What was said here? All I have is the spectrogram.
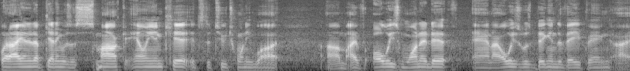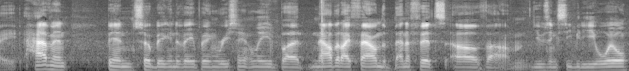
what I ended up getting was a Smok Alien kit. It's the 220 watt. Um, I've always wanted it, and I always was big into vaping. I haven't been so big into vaping recently, but now that I found the benefits of um, using CBD oil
